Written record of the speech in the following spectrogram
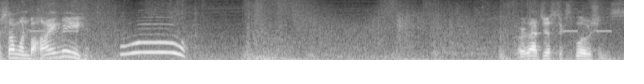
There's someone behind me. Woo! Or is that just explosions?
